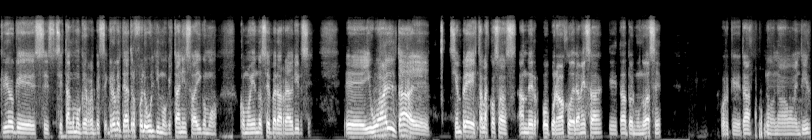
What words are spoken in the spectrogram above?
Creo que se, se están como que Creo que el teatro fue lo último que está en eso ahí como, como viéndose para reabrirse. Eh, igual está, eh, siempre están las cosas under o por abajo de la mesa que todo el mundo hace. Porque está, no, no vamos a mentir.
